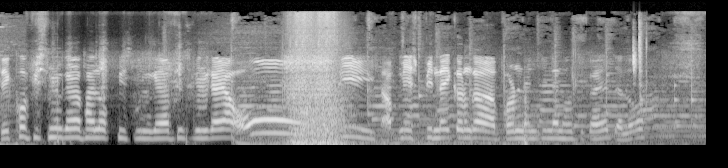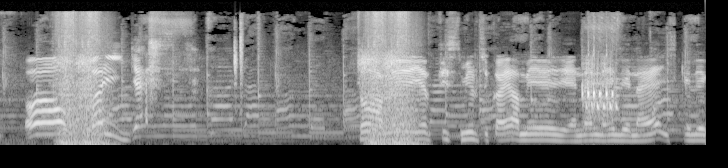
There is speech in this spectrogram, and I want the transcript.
देखो फ़िश मिल गया भाई लोग फ़िश मिल गया फ़िश मिल गया। ओ अपने स्पिन नहीं करूँगा। फोर नाइन्टी नाइन हो चुका है, चलो। ओ भाई यस तो हमें ये फ़िश मिल चुका है। हमें एन नहीं लेना है। इसके लिए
